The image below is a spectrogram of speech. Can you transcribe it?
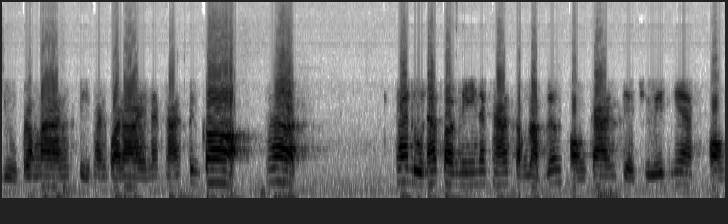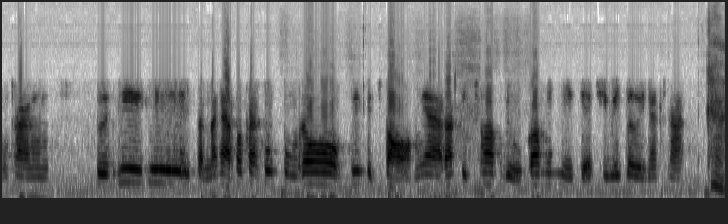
อยู่ประมาณ 4,000 กว่ารายนะคะ ซึ่งก็ถ้าถ้าดูณตอนนี้นะคะสำหรับเรื่องของการเสียชีวิตเนี่ยของทางพื้นที่ที่สำนักงานป้องกันควบคุมโรคที่ 12 เนี่ยรับผิดชอบอยู่ก็ไม่มีเสียชีวิตเลยนะคะ ค่ะ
